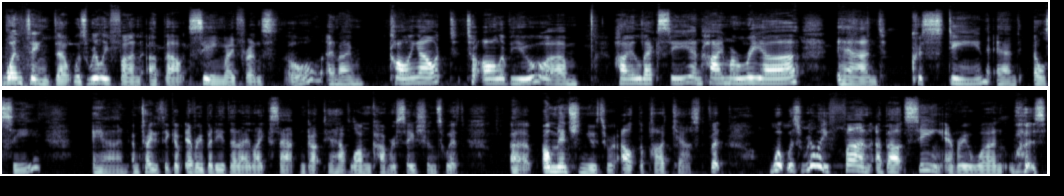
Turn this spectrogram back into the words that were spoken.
One thing that was really fun about seeing my friends, oh, and I'm calling out to all of you. Um, hi, Lexi, and hi, Maria, and Christine, and Elsie. And I'm trying to think of everybody that I like sat and got to have long conversations with. Uh, I'll mention you throughout the podcast. But what was really fun about seeing everyone was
